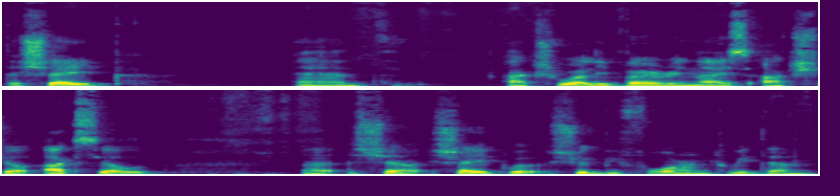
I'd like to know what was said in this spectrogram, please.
the shape and actually very nice axial axial uh, sh- shape will, should be formed with them.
